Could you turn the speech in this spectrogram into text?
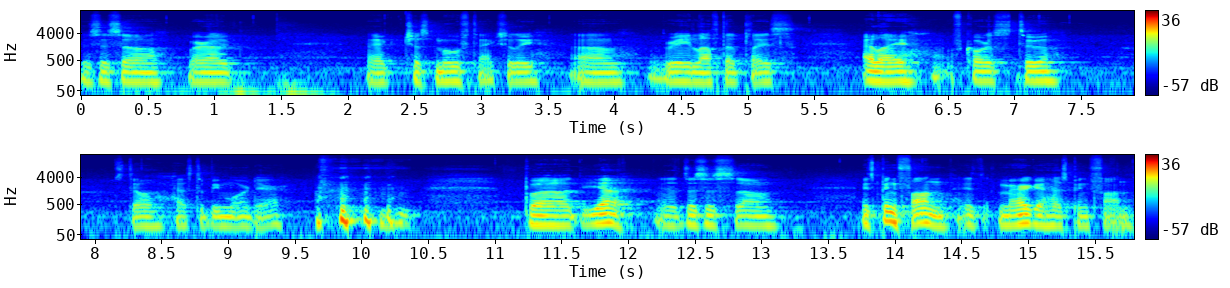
this is uh, where I I just moved actually. Um, really love that place. LA, of course, too. Still has to be more there. but yeah, this is. Um, it's been fun. It, America has been fun,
